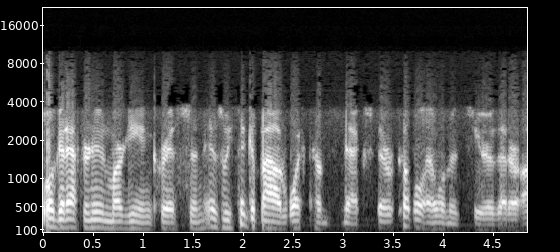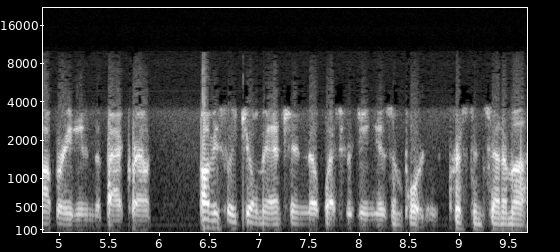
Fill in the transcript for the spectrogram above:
Well, good afternoon, Margie and Kris. And as we think about what comes next, there are a couple elements here that are operating in the background. Obviously, Joe Manchin of West Virginia is important. Kyrsten Sinema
